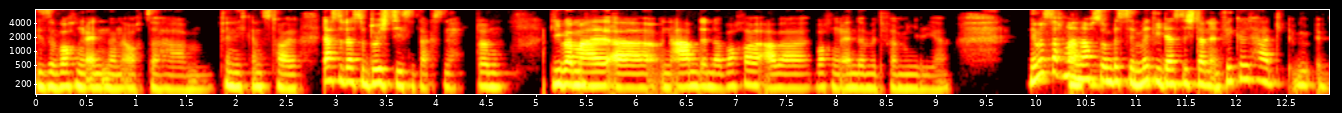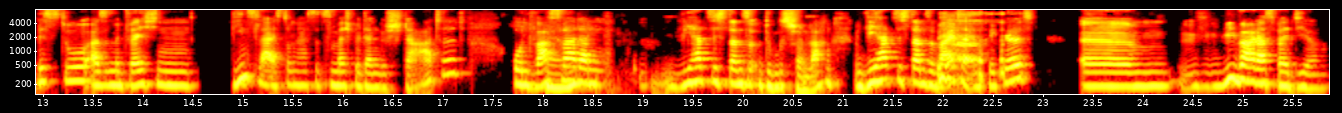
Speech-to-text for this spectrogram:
diese Wochenenden dann auch zu haben. Finde ich ganz toll. Dass du das so durchziehst und sagst, nee, dann lieber mal äh, einen Abend in der Woche, aber Wochenende mit Familie. Nimm uns doch mal noch so ein bisschen mit, wie das sich dann entwickelt hat. Bist du, also mit welchen Dienstleistungen hast du zum Beispiel dann gestartet? Und was ja. war dann, wie hat sich dann so, du musst schon lachen, wie hat sich dann so weiterentwickelt? Ähm, wie war das bei dir?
